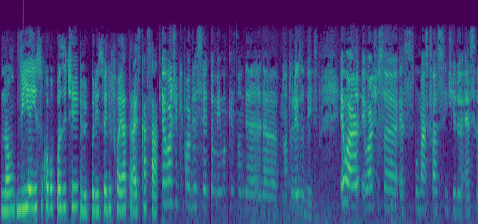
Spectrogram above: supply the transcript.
não via isso como positivo, e por isso ele foi atrás caçar. Eu acho que pode ser também uma questão da, da natureza deles. Eu, eu acho essa, essa- por mais que faça sentido, essa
